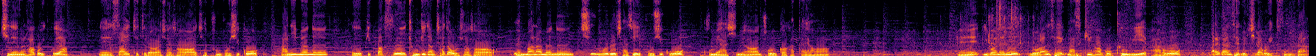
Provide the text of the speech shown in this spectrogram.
진행을 하고 있고요. 네, 사이트 들어가셔서 제품 보시고 아니면은 그 빅박스 경기장 찾아오셔서 웬만하면은 실물을 자세히 보시고 구매하시면 좋을 것 같아요. 네, 이번에는 노란색 마스킹하고 그 위에 바로 빨간색을 칠하고 있습니다.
